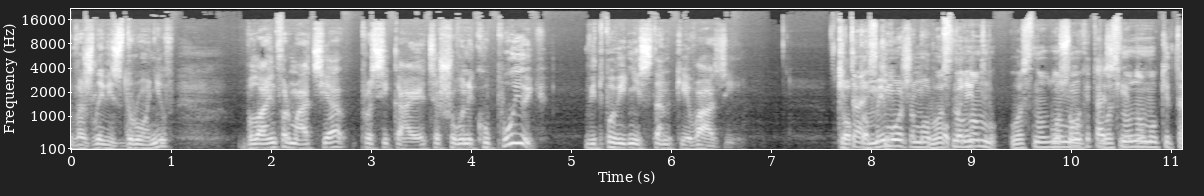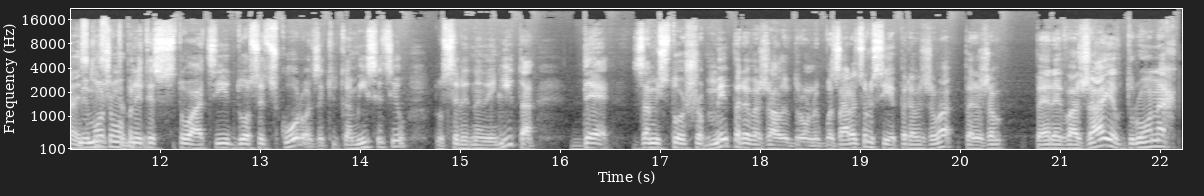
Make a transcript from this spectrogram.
важливість дронів. Була інформація, просікається, що вони купують відповідні станки в Азії. Тобто ми можемо в основному, в основному, в основному китайські Ми можемо опинитися в ситуації досить скоро, за кілька місяців до середини літа, де замість того, щоб ми переважали в дронах, бо зараз Росія переважає, переважає, в дронах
